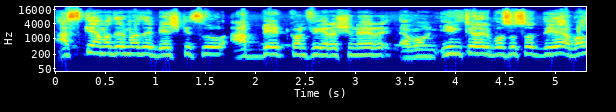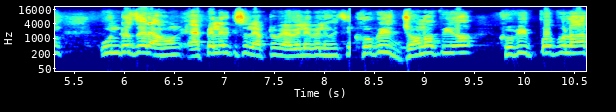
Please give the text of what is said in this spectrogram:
আজকে আমাদের মাঝে বেশ কিছু আপডেট কনফিগারেশনের এবং ইন্টেলের প্রসেসর দিয়ে এবং উইন্ডোজের এবং অ্যাপেলের কিছু ল্যাপটপ অ্যাভেলেবেল হয়েছে। খুবই জনপ্রিয়, খুবই পপুলার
